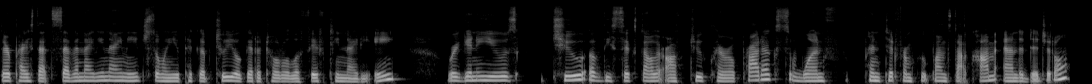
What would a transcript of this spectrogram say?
They're priced at $7.99 each, so when you pick up two, you'll get a total of $15.98. We're going to use two of the $6 off two Clairol products, one printed from coupons.com and a digital.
